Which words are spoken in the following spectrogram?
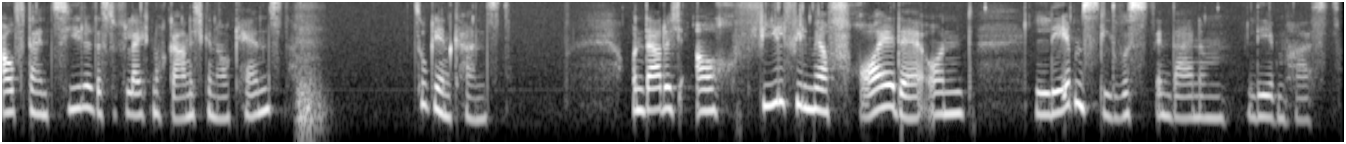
auf dein Ziel, das du vielleicht noch gar nicht genau kennst, zugehen kannst. Und dadurch auch viel, viel mehr Freude und Lebenslust in deinem Leben hast,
